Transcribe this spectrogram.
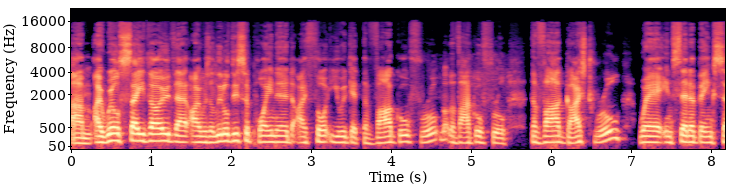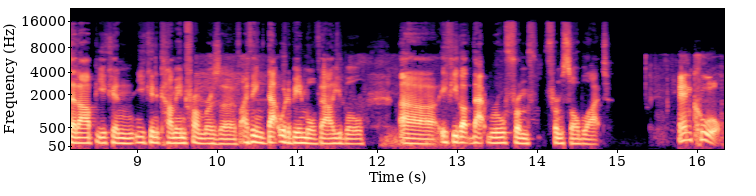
Um, I will say though that I was a little disappointed. I thought you would get the Varghulf rule, not the Varghulf rule, the Vargheist rule, where instead of being set up, you can you can come in from reserve. I think that would have been more valuable uh, if you got that rule from from Soulblight. And cool.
